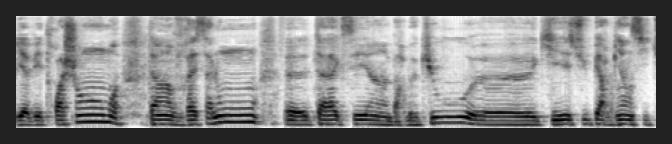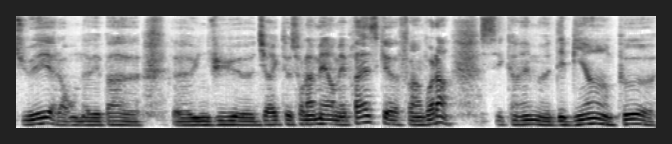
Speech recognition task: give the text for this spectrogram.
il y avait trois chambres, t'as un vrai salon, euh, t'as accès à un barbecue qui est super bien situé. Alors on n'avait pas une vue directe sur la mer, mais presque. Enfin voilà, c'est quand même des biens un peu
